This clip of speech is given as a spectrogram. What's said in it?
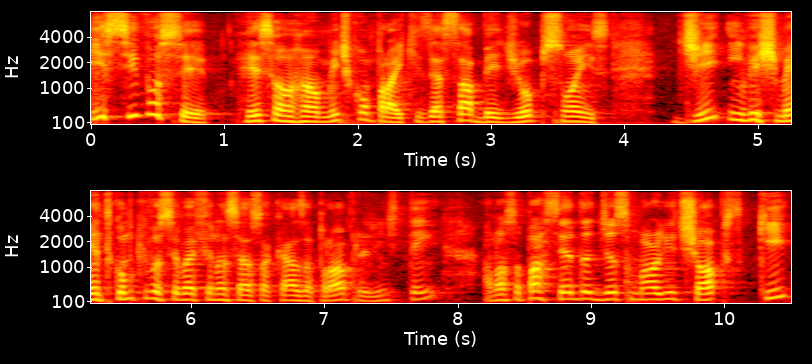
E se você realmente comprar e quiser saber de opções de investimento, como que você vai financiar sua casa própria, a gente tem a nossa parceira da Just Mortgage Shops, que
